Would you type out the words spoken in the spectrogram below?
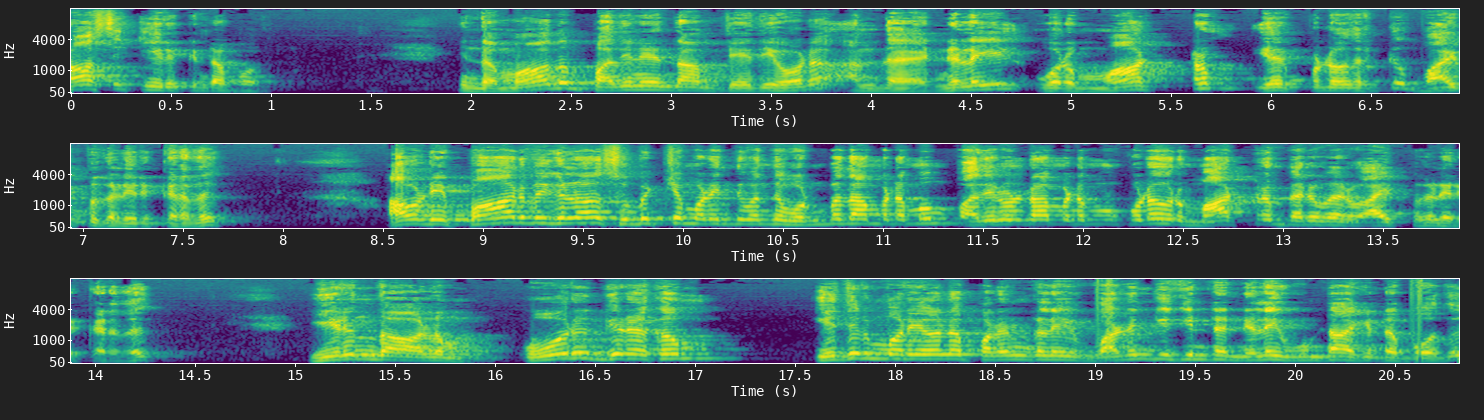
ராசிக்கு இருக்கின்ற போது. இந்த மாதம் பதினைந்தாம் தேதியோட அந்த நிலையில் ஒரு மாற்றம் ஏற்படுவதற்கு வாய்ப்புகள் இருக்கிறது. அவருடைய பார்வைகளால் சுபிட்சம் அடைந்து வந்த ஒன்பதாம் இடமும் பதினொன்றாம் இடமும் கூட ஒரு மாற்றம் பெறுவ வாய்ப்புகள் இருக்கிறது. இருந்தாலும் ஒரு கிரகம் எதிர்மறையான பலன்களை வழங்குகின்ற நிலை உண்டாகின்ற போது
